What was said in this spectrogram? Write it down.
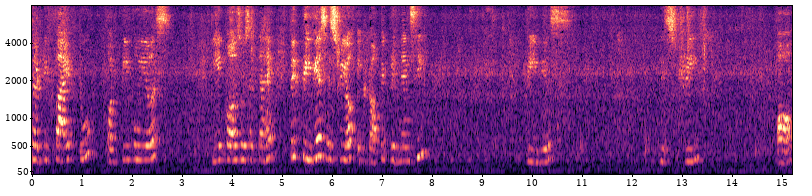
35 टू 44 इयर्स ये कॉज हो सकता है। फिर previous history of ectopic pregnancy previous history of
